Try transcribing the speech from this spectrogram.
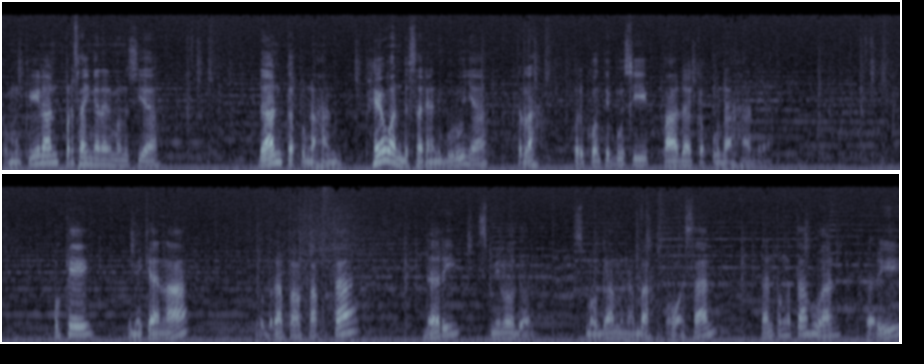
kemungkinan persaingan dengan manusia, dan kepunahan hewan besar yang diburunya telah berkontribusi pada kepunahannya. Oke, demikianlah beberapa fakta dari Smilodon. Semoga menambah wawasan dan pengetahuan dari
